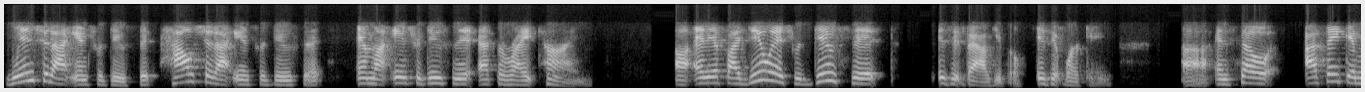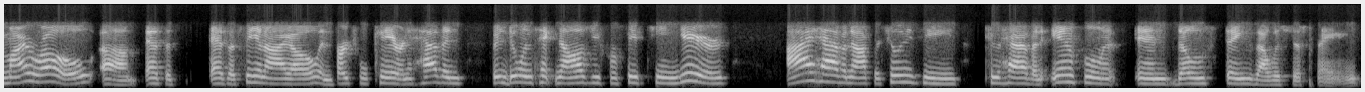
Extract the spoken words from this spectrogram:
when should I introduce it? How should I introduce it? Am I introducing it at the right time? Uh, and if I do introduce it, is it valuable? Is it working? Uh, and so I think in my role um, as a as a CNIO and virtual care and having been doing technology for 15 years, I have an opportunity to have an influence in those things I was just saying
